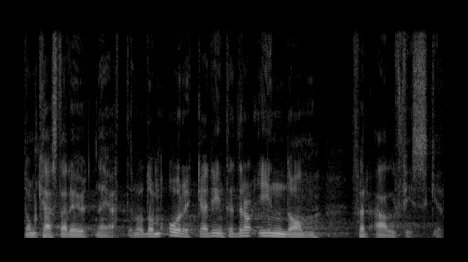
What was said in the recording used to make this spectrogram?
De kastade ut näten och de orkade inte dra in dem för all fisken.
